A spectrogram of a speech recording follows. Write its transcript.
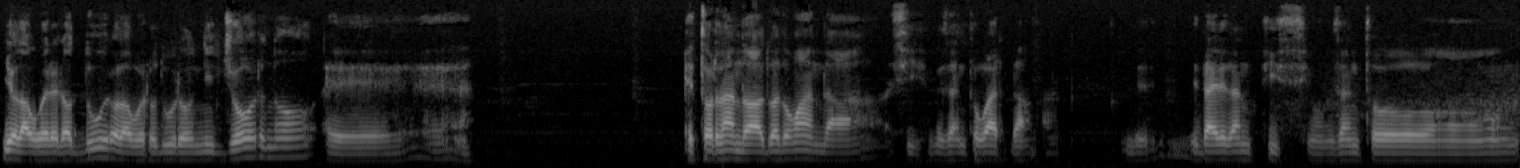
io lavorerò duro, lavoro duro ogni giorno e, e tornando alla tua domanda, sì, mi sento, guarda, di, dare tantissimo, mi sento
